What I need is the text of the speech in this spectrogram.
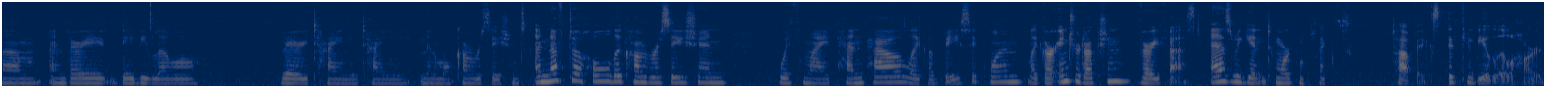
Um, I'm very baby level, very tiny, tiny, minimal conversations. Enough to hold a conversation with my pen pal, like a basic one, like our introduction, very fast. As we get into more complex topics, it can be a little hard.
